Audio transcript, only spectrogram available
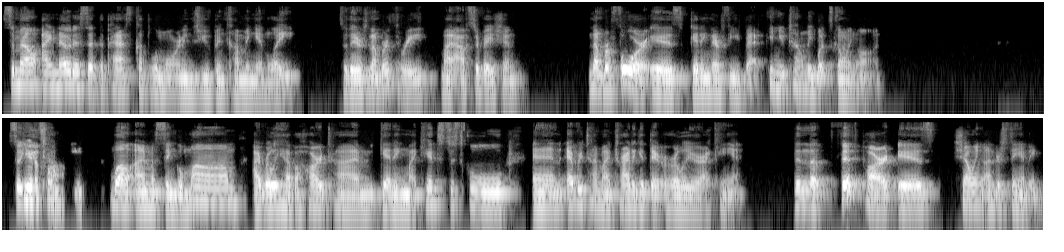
So, Mel, I noticed that the past couple of mornings you've been coming in late. So, there's number three, my observation. Number four is getting their feedback. Can you tell me what's going on? So, Beautiful. you tell me well, I'm a single mom. I really have a hard time getting my kids to school. And every time I try to get there earlier, I can't. Then the fifth part is showing understanding.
